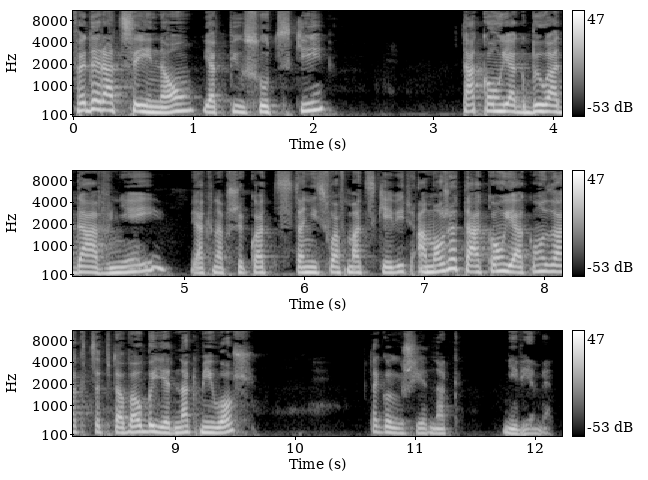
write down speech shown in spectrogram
federacyjną, jak Piłsudski, taką jak była dawniej, jak na przykład Stanisław Mackiewicz, a może taką, jaką zaakceptowałby jednak Miłosz? Tego już jednak nie wiemy.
